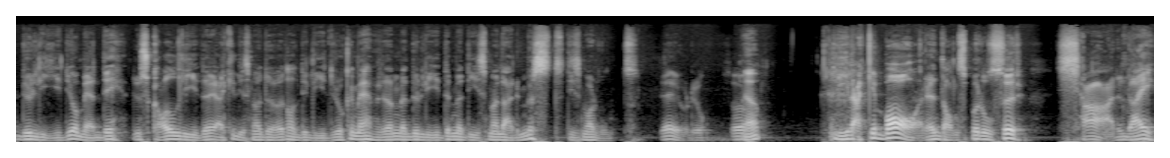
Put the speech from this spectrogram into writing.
Du lider jo med de. Du skal lide. Det er ikke de som er døde, de lider jo ikke med. Men du lider med de som er nærmest, de som har det vondt. Det gjør du jo. Så ja. livet er ikke bare en dans på roser. Kjære deg.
